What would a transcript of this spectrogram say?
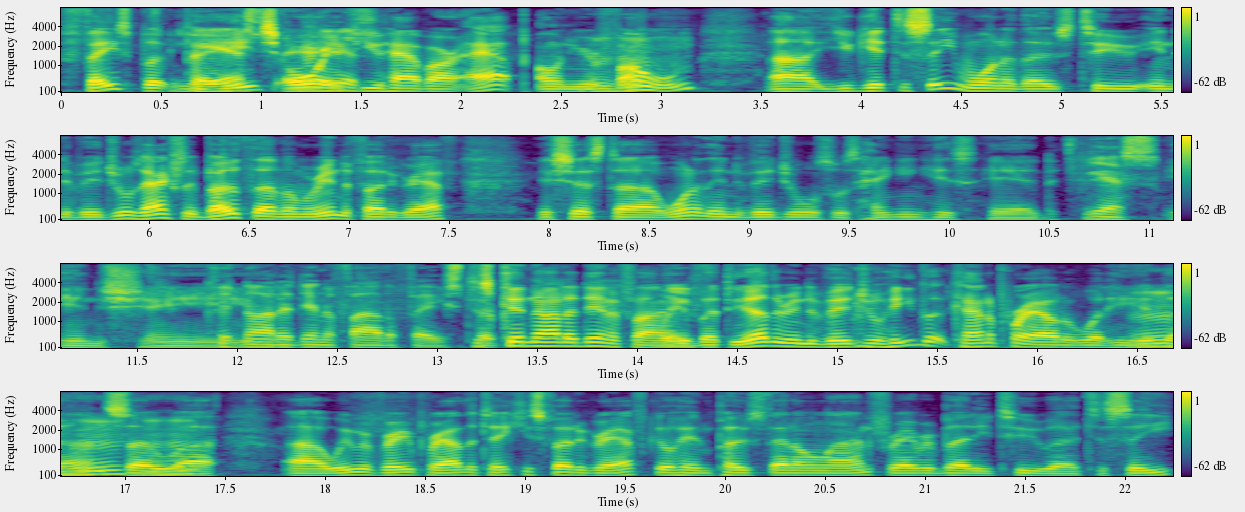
Facebook page, there or if you have our app on your phone, uh, you get to see one of those two individuals. Actually, both of them were in the photograph. It's just uh, one of the individuals was hanging his head Yes. in shame. Could not identify the face. Just could not identify him. But the other individual, he looked kind of proud of what he had done. So uh, uh, we were very proud to take his photograph. Go ahead and post that online for everybody to uh, to see.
